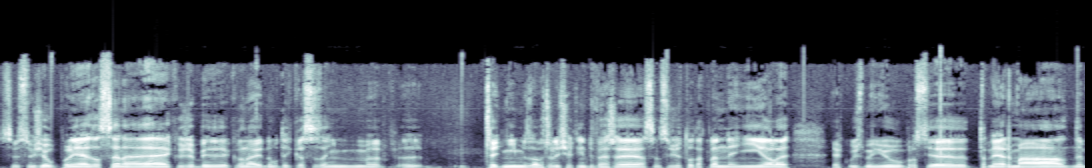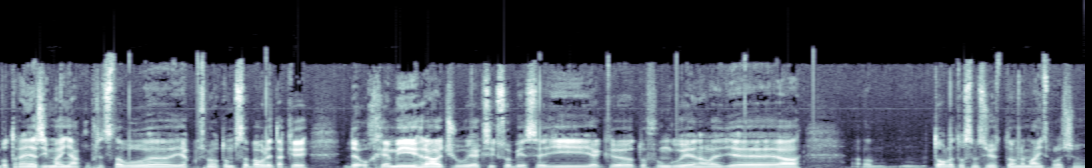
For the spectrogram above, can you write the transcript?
Si myslím, že úplně zase ne, jako že by jako najednou teďka se za ním eh, před ním zavřeli všechny dveře. Já si myslím, že to takhle není, ale jak už zmiňuji, prostě trenér má, nebo trenéři mají nějakou představu, eh, jak už jsme o tom se bavili, taky jde o chemii hráčů, jak si k sobě sedí, jak eh, to funguje na ledě a a tohle to si myslím, že to nemá nic společného.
